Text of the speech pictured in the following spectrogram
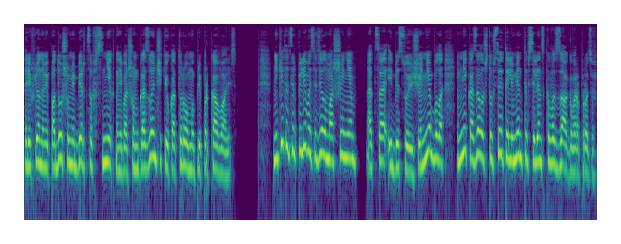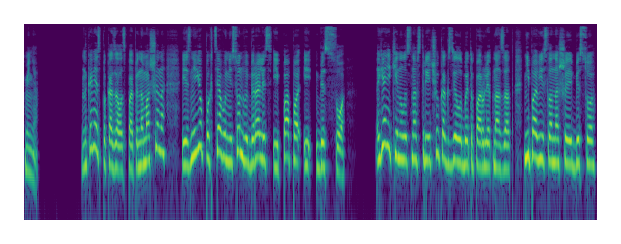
рифлеными подошвами берцев снег на небольшом газончике, у которого мы припарковались. Никита терпеливо сидел в машине, отца и Бесо еще не было, и мне казалось, что все это элементы вселенского заговора против меня. Наконец показалась папина машина, и из нее, пыхтя в унисон, выбирались и папа, и Бессо. Я не кинулась навстречу, как сделала бы это пару лет назад, не повисла на шее Бессо.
